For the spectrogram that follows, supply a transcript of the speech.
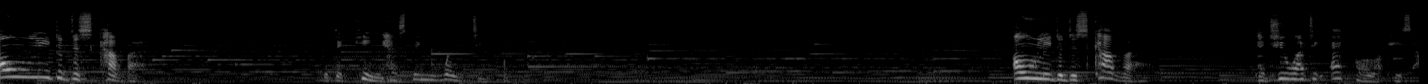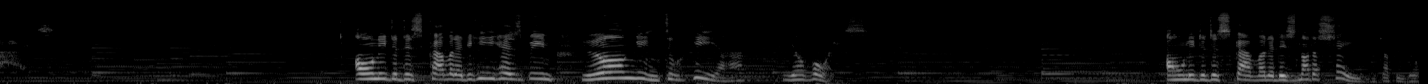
Only to discover that the king has been waiting for you. Only to discover that you are the apple of his eyes. Only to discover that he has been longing to hear your voice. Only to discover that he's not ashamed of you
